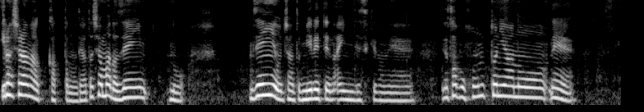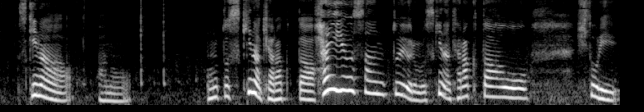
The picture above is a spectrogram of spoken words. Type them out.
いらっしゃらなかったので私はまだ全員の全員をちゃんと見れてないんですけどね。いや多分本当にあのね好きなあの本当好きなキャラクター俳優さんというよりも好きなキャラクターを一人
